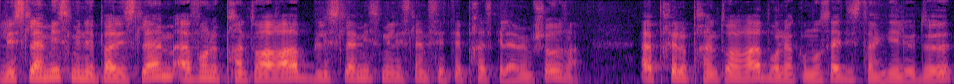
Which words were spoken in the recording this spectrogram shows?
L'islamisme n'est pas l'islam. Avant le printemps arabe, l'islamisme et l'islam, c'était presque la même chose. Après le printemps arabe, on a commencé à distinguer les deux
